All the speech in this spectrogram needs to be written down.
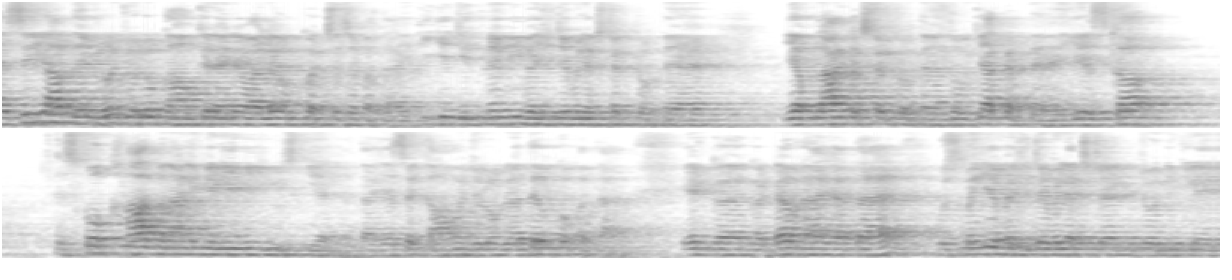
ऐसे ही आप देख लो, जो लोग गाँव के रहने वाले हैं, उनको अच्छे से पता है कि ये जितने भी वेजिटेबल एक्सट्रैक्ट होते हैं, या प्लांट एक्सट्रैक्ट होते हैं तो क्या करते हैं? ये इसका, इसको खाद बनाने के लिए भी यूज़ किया जाता है। जैसे गाँव में जो लोग रहते हैं, उनको पता है। एक गड्ढा बनाया जाता है, उसमें ये वेजिटेबल एक्सट्रैक्ट जो निकले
